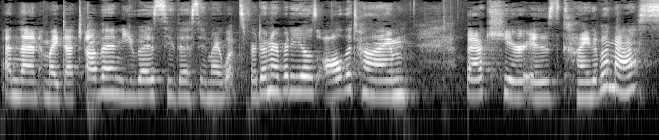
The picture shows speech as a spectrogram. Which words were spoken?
And then my Dutch oven, you guys see this in my what's for dinner videos all the time. Back here is kind of a mess.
